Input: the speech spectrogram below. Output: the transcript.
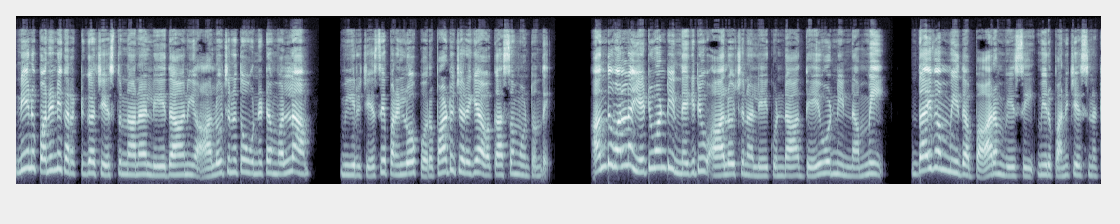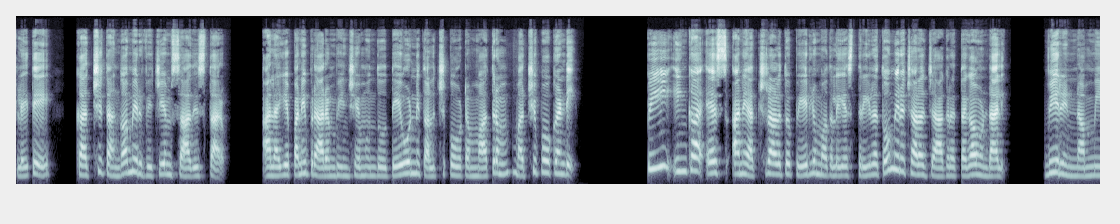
నేను పనిని కరెక్ట్గా చేస్తున్నానా లేదా అని ఆలోచనతో ఉండటం వల్ల మీరు చేసే పనిలో పొరపాటు జరిగే అవకాశం ఉంటుంది. అందువల్ల ఎటువంటి నెగిటివ్ ఆలోచన లేకుండా దేవుడిని నమ్మి దైవం మీద భారం వేసి మీరు పని చేసినట్లయితే ఖచ్చితంగా మీరు విజయం సాధిస్తారు. అలాగే పని ప్రారంభించే ముందు దేవుణ్ణి తలుచుకోవటం మాత్రం మర్చిపోకండి. పి ఇంకా ఎస్ అనే అక్షరాలతో పేర్లు మొదలయ్యే స్త్రీలతో మీరు చాలా జాగ్రత్తగా ఉండాలి. వీరిని నమ్మి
